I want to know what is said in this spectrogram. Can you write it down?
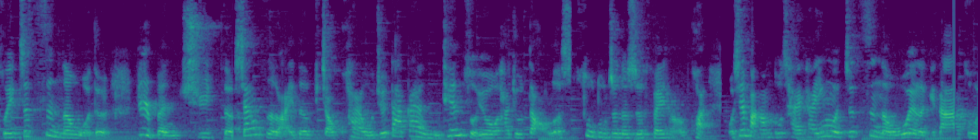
所以这次呢，我的日本区的箱子来的比较快，我觉得大概五天左右它就到了，速度真的是非常的快。我先把它们都拆开，因为这次呢，我为了给大大家做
